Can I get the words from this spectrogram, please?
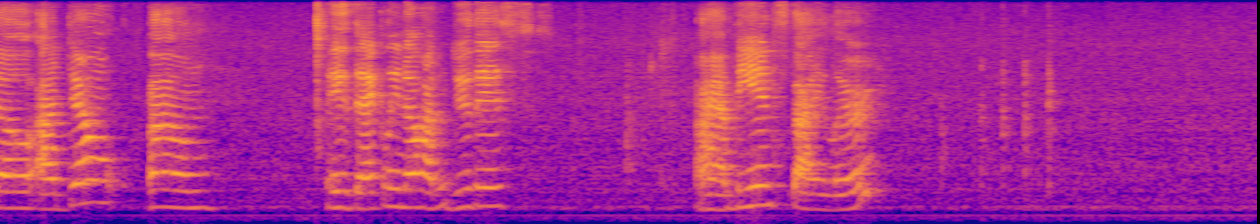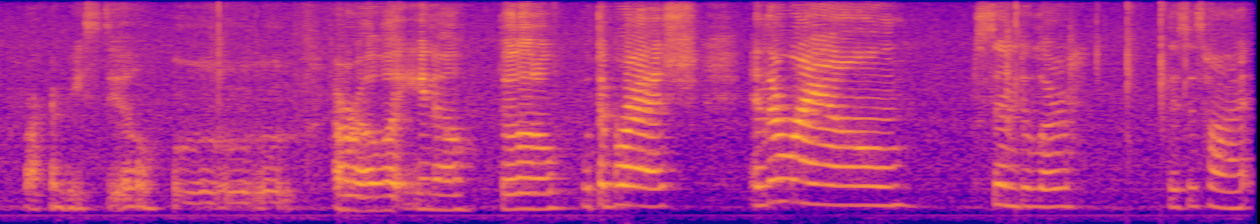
so I don't um, exactly know how to do this. I have the InStyler. If I can be still. Or, uh, you know, the little, with the brush and the round cindular. This is hot.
